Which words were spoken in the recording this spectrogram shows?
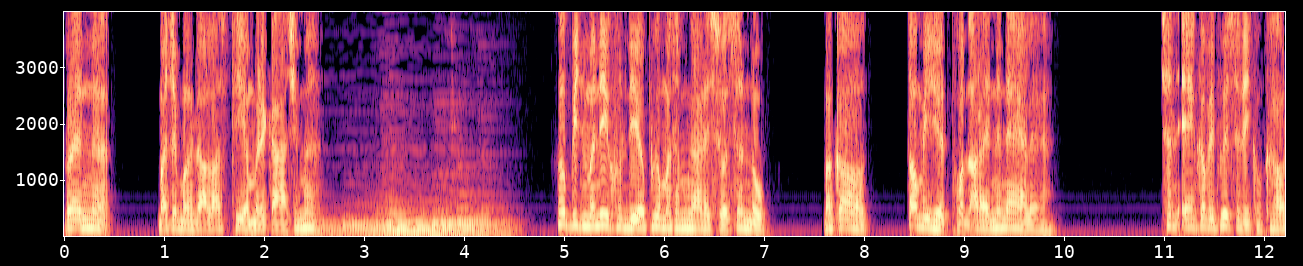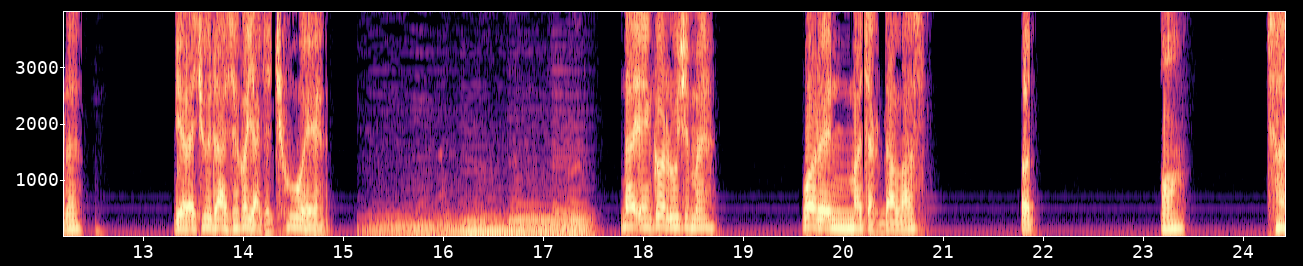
เรนเนี่ยมาจากเมืองดัลลัสที่อเมริกาใช่ไหมเขาบินมานี่คนเดียวเพื่อมาทำงานในสวนสนุก มันก็ต้องมีเหตุผลอะไรแน่ๆเลย ฉันเองก็เป็นเพื่อนสนิทของเขานะ มีอะไรช่วยได้ฉันก็อยากจะช่วย นายเองก็รู้ใช่ไหมว่าเรนมาจากดัลลัส เอออ๋อ ใช่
